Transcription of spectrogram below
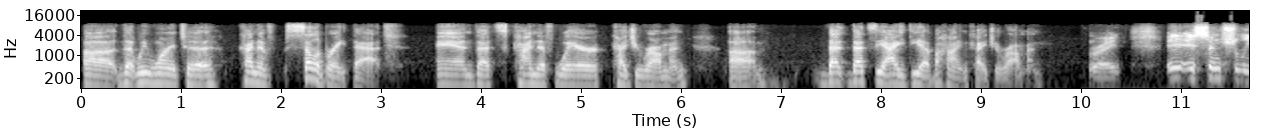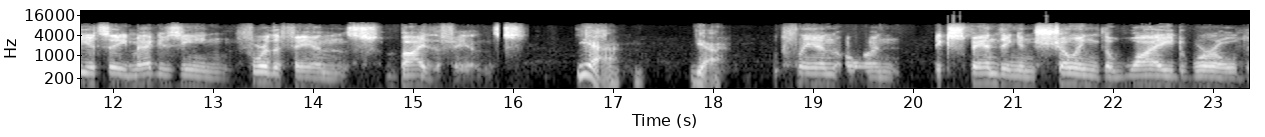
uh, that we wanted to kind of celebrate that, and that's kind of where Kaiju Ramen. Um, that that's the idea behind Kaiju Ramen. Right. essentially, it's a magazine for the fans by the fans. Yeah. Yeah. Plan on expanding and showing the wide world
